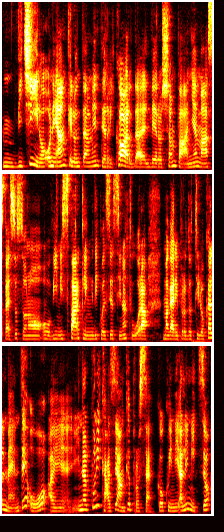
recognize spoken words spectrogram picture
vicino o neanche lontanamente ricorda il vero champagne, ma spesso sono vini sparkling di qualsiasi natura, magari prodotti localmente o eh, in alcuni casi anche prosecco, quindi all'inizio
